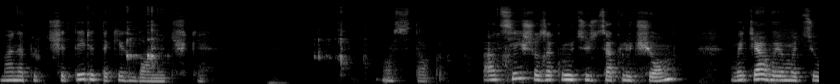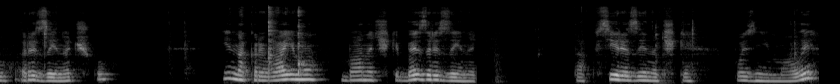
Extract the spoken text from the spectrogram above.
У мене тут 4 таких баночки. Ось так. А ці, що закручуються ключом, витягуємо цю резиночку і накриваємо баночки без резиночки. Так, всі резиночки познімали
